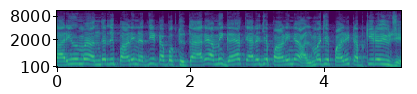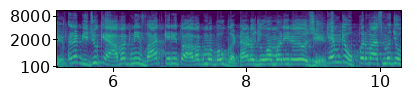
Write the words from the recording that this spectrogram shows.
બારીઓમાં અંદરથી પાણી નથી ટપકતું, ત્યારે અમે ગયા ત્યારે જે પાણીને હાલમાં જે પાણી ટપકી રહ્યું છે. અને બીજું કે આવકની વાત કરીએ તો આવકમાં બહુ ઘટાડો જોવા મળી રહ્યો છે. કેમ કે ઉપરવાસમાં જો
